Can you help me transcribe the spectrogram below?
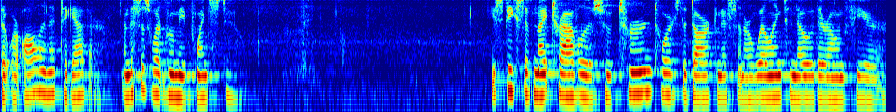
that we're all in it together and this is what Rumi points to. He speaks of night travelers who turn towards the darkness and are willing to know their own fear.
